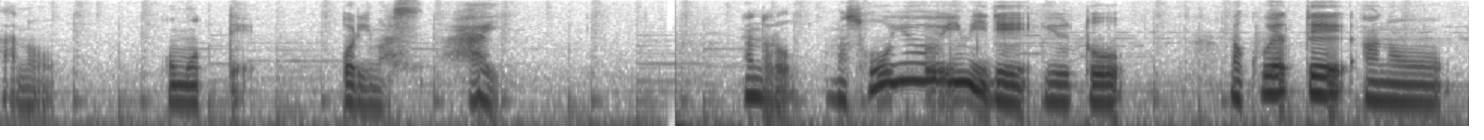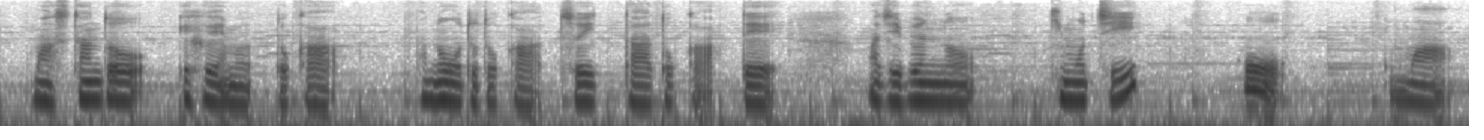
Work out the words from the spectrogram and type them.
あの思っております。はい。なんだろう、まあ、そういう意味で言うと、まあ、こうやってあの、まあ、スタンド FM とか、まあ、ノートとかツイッターとかで、まあ、自分の気持ちをまあ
